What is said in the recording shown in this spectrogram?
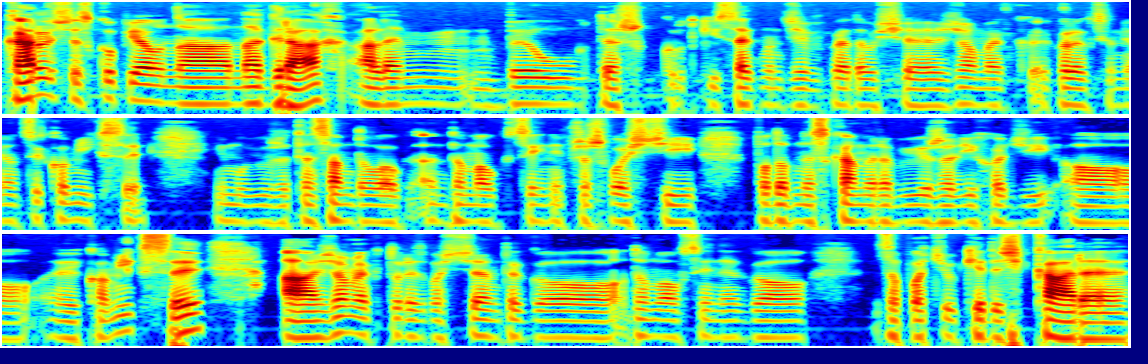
Karl się skupiał na, na grach, ale był też krótki segment, gdzie wypowiadał się ziomek kolekcjonujący komiksy i mówił, że ten sam dom, dom aukcyjny w przeszłości podobne skamy robił, jeżeli chodzi o y, komiksy, a ziomek, który jest właścicielem tego domu aukcyjnego, zapłacił kiedyś karę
